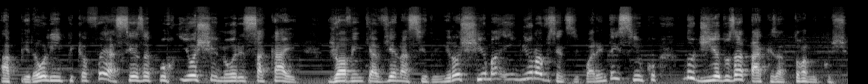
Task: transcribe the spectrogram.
A pira olímpica foi acesa por Yoshinori Sakai, jovem que havia nascido em Hiroshima em 1945, no dia dos ataques atômicos.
